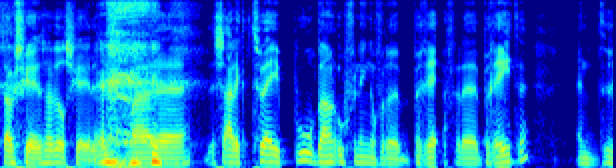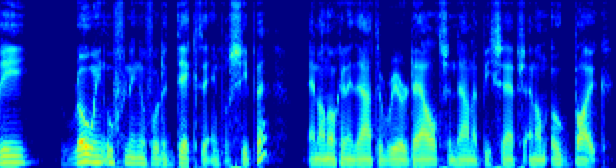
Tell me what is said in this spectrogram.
Zou schelen, zou wel schelen. maar uh, dus eigenlijk twee pull-down oefeningen voor de, bre voor de breedte. En drie rowing oefeningen voor de dikte in principe. En dan nog inderdaad de rear delts en daarna biceps en dan ook buik.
